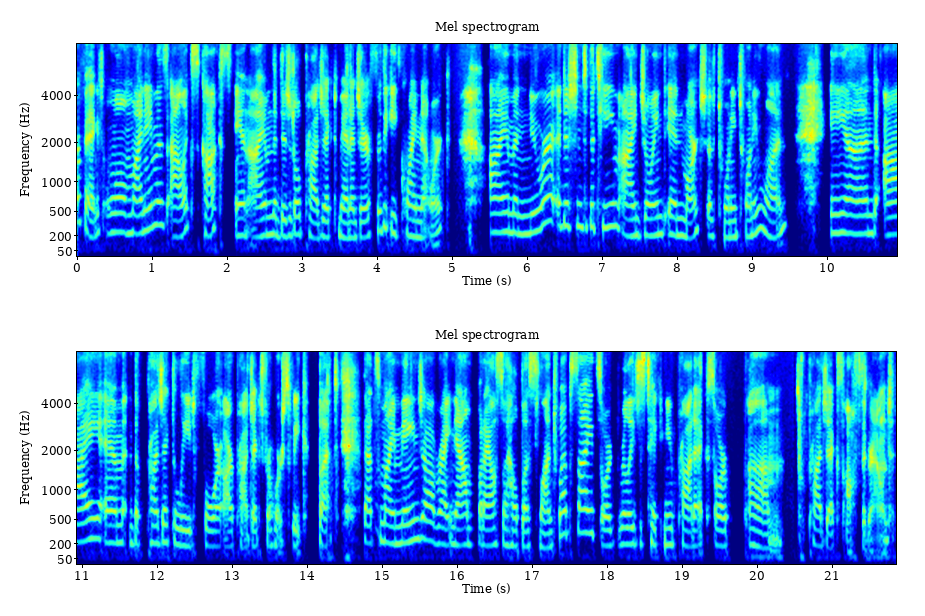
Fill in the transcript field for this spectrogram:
Perfect. Well, my name is Alex Cox, and I am the digital project manager for the Equine Network. I am a newer addition to the team. I joined in March of 2021, and I am the project lead for our project for Horse Week. But that's my main job right now. But I also help us launch websites or really just take new products or um, projects off the ground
